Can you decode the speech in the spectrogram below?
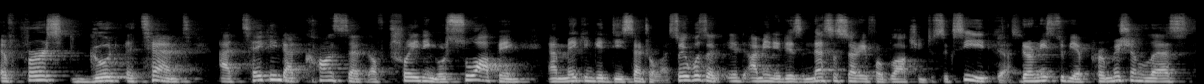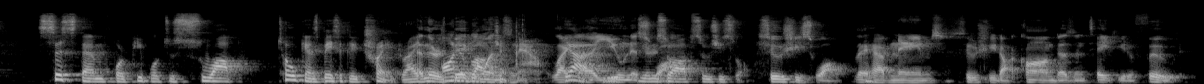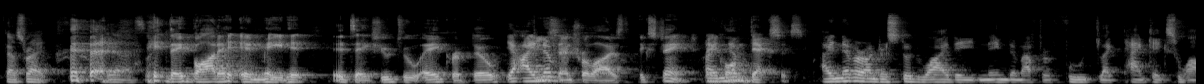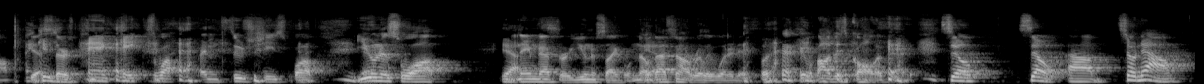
a first good attempt at taking that concept of trading or swapping and making it decentralized so it was a it, i mean it is necessary for blockchain to succeed Yes. there needs to be a permissionless system for people to swap tokens, basically trade, right? And there's On big ones now, like uh, Uniswap. Uniswap, Sushi Swap. Sushi Swap. They have names. Sushi.com doesn't take you to food. That's right. Yeah, so- they bought it and made it. It takes you to a crypto Yeah, I never- decentralized exchange. They I call never- them DEXs. I never understood why they named them after food like Pancake Swap. Yes, there's Pancake Swap and Sushi Swap, Uniswap, Yeah. named after a unicycle. No, Yeah. that's not really what it is, but I'll just call it that. so so um, so now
